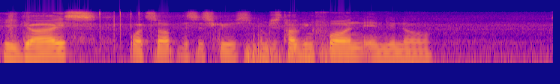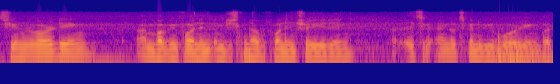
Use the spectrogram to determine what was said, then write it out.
Hey guys, what's up? This is Chris. I'm just having fun and you know, screen recording. I'm having fun and I'm just gonna have fun in training. It's I know it's gonna be boring, but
